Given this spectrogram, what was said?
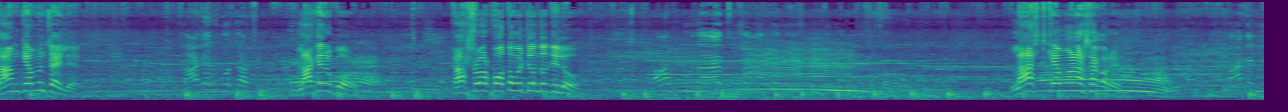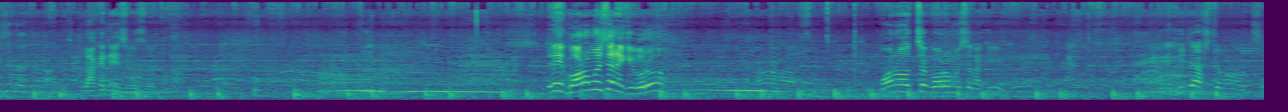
দাম কেমন চাইলে? লাখের উপর লাখের উপর? কাস্টমার কত পর্যন্ত দিল? লাস্ট কেমন আশা করে। লাখে গরম হয়েছে নাকি গরু? মনে হচ্ছে গরম হয়েছে নাকি? মানে হিটে আসছে মনে হচ্ছে।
